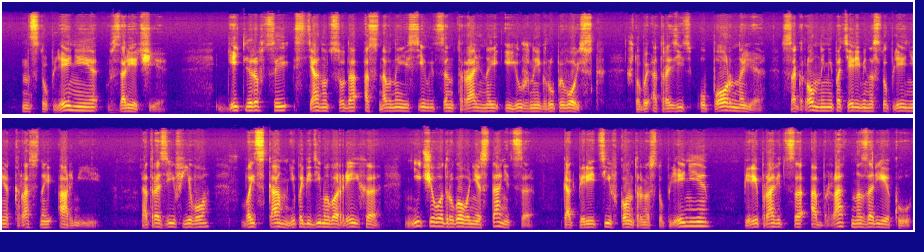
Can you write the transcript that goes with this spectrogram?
– наступление в Заречье. Гитлеровцы стянут сюда основные силы центральной и южной группы войск, чтобы отразить упорное, с огромными потерями наступление Красной Армии. Отразив его, войскам непобедимого рейха ничего другого не останется, как перейти в контрнаступление, переправиться обратно за реку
